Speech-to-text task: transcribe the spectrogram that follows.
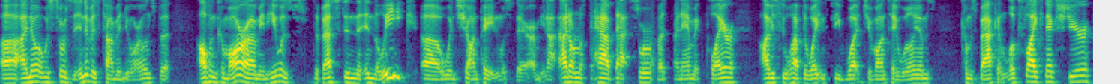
Uh, I know it was towards the end of his time in New Orleans, but Alvin Kamara, I mean, he was the best in the in the league uh, when Sean Payton was there. I mean, I, I, don't know if they have that sort of a dynamic player. Obviously, we'll have to wait and see what Javonte Williams comes back and looks like next year.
